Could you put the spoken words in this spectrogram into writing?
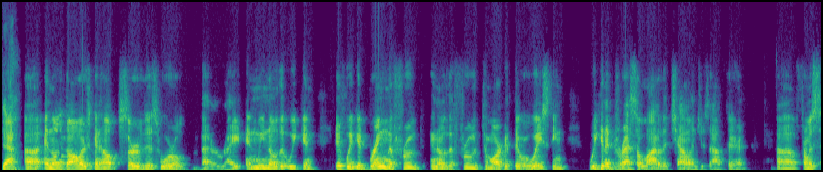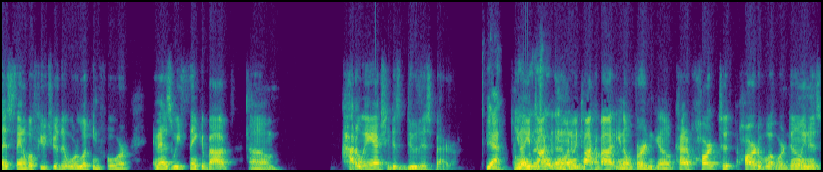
Yeah. Uh, and those dollars can help serve this world better, right? And we know that we can, if we could bring the fruit, you know, the fruit to market that we're wasting, we can address a lot of the challenges out there uh, from a sustainable future that we're looking for. And as we think about um, how do we actually just do this better? Yeah. You know, you talk, no you know, when we talk about, you know, verdant, you know, kind of hard to heart of what we're doing is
